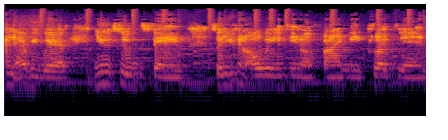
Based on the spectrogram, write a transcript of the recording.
and everywhere. YouTube the same. So you can always, you know, find me plugged in,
